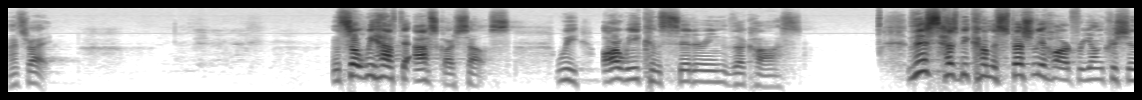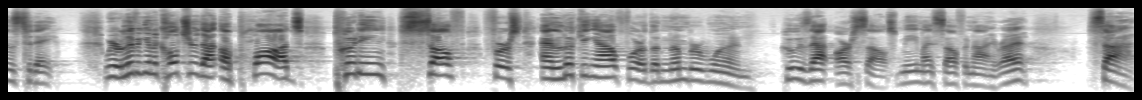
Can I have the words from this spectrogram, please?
That's right. And so we have to ask ourselves, we, are we considering the cost? This has become especially hard for young Christians today. We're living in a culture that applauds putting self first and looking out for the number one. Who is that? Ourselves. Me, myself, and I, right? Sad.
